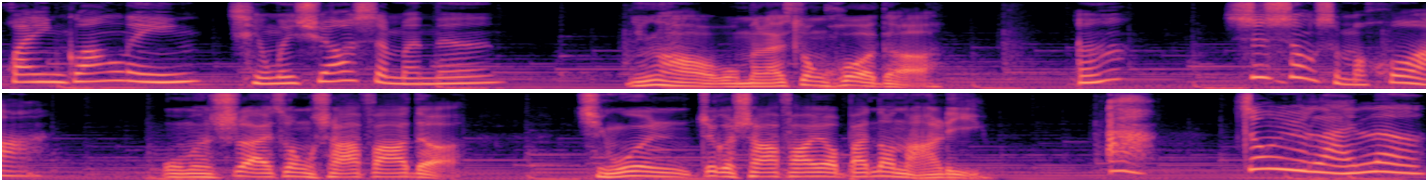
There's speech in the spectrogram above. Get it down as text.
欢迎光临，请问需要什么呢？您好，我们来送货的。嗯，是送什么货啊？我们是来送沙发的。请问这个沙发要搬到哪里？啊，终于来了，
